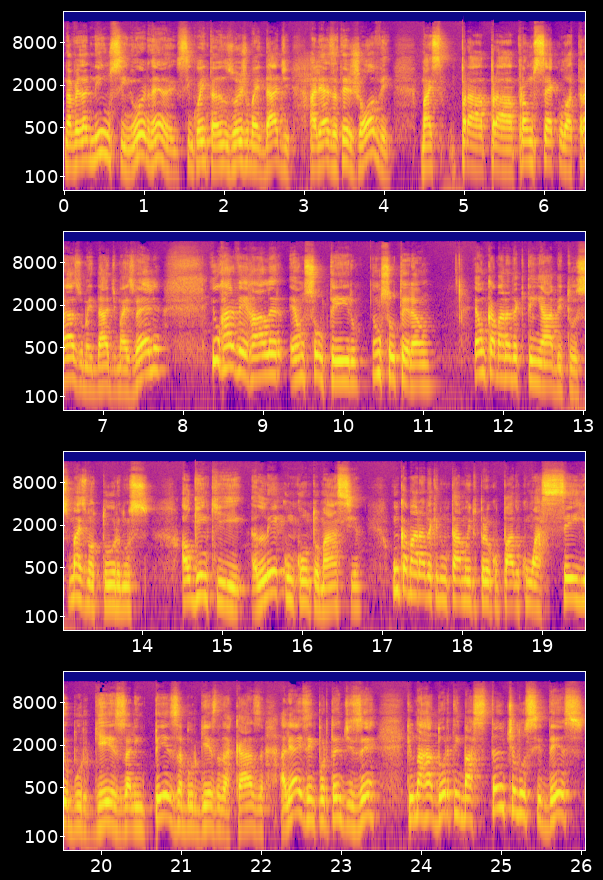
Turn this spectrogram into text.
na verdade, nem um senhor, né? 50 anos hoje, uma idade, aliás, até jovem, mas para um século atrás, uma idade mais velha. E o Harvey Haller é um solteiro, é um solteirão, é um camarada que tem hábitos mais noturnos, alguém que lê com contumácia, um camarada que não está muito preocupado com o asseio burguês, a limpeza burguesa da casa. Aliás, é importante dizer que o narrador tem bastante lucidez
